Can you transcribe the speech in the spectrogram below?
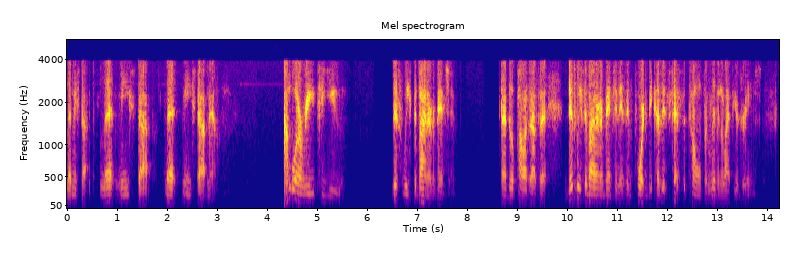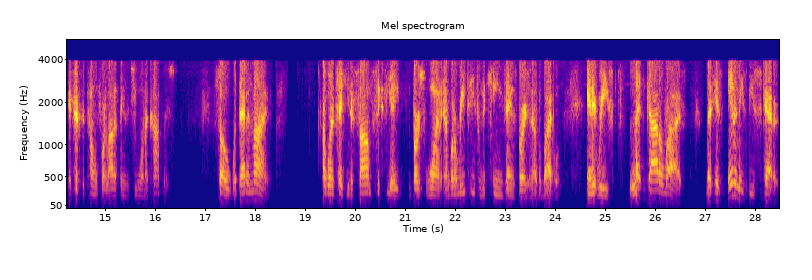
Let me stop. Let me stop. Let me stop now. I'm going to read to you this week's divine intervention. And I do apologize for that. This week's divine intervention is important because it sets the tone for living the life of your dreams. It sets the tone for a lot of things that you want to accomplish. So, with that in mind, I want to take you to Psalm 68, verse 1, and I'm going to read to you from the King James Version of the Bible. And it reads, Let God arise, let his enemies be scattered.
